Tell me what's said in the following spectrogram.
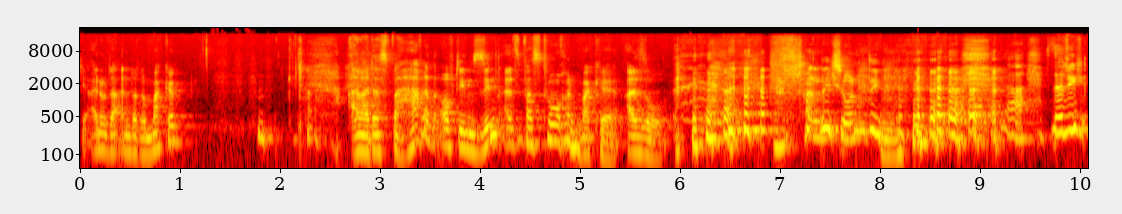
die ein oder andere Macke. Genau. Aber das Beharren auf dem Sinn als Pastorenmacke, also, das fand ich schon ein Ding. ja, ist natürlich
